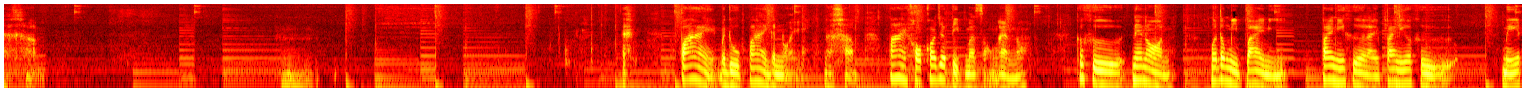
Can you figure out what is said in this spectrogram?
นะครับอืมอะป้ายมาดูป้ายกันหน่อยนะครับ ป้ายเขาก็จะติดมา 2 อันเนาะก็คือแน่นอนว่าต้องมีป้ายนี้ ป้ายนี้คืออะไร ป้ายนี้ก็คือ เมด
